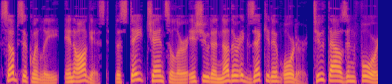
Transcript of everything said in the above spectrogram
Subsequently, in August, the state chancellor issued another executive order 2004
